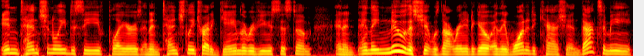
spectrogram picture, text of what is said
intentionally deceive players and intentionally try to game the review system and and they knew this shit was not ready to go and they wanted to cash in. That to me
